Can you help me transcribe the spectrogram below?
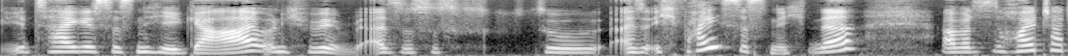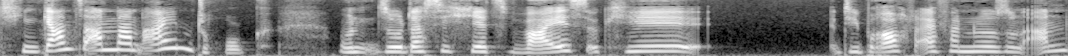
ihr zeige, es ist nicht egal. Und ich will, also es ist so, also ich weiß es nicht, ne? Aber das, heute hatte ich einen ganz anderen Eindruck. Und so, dass ich jetzt weiß, okay, die braucht einfach nur so einen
